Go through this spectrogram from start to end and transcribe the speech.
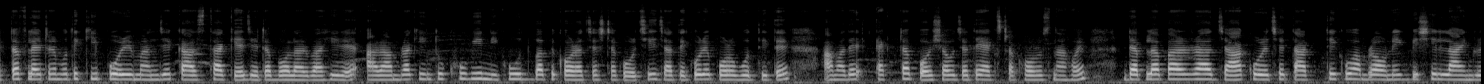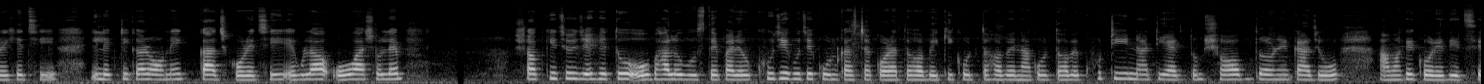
একটা ফ্ল্যাটের মধ্যে কি পরিমাণ যে কাজ থাকে যেটা বলার বাহিরে, আর আমরা কিন্তু খুবই নিখুঁতভাবে করার চেষ্টা করছি যাতে করে পরবর্তীতে আমাদের একটা পয়সাও যাতে এক্সট্রা খরচ না হয়। ডেভেলপাররা যা করেছে তার থেকেও আমরা অনেক বেশি লাইন রেখেছি ইলেকট্রিকার অনেক কাজ করেছি। এগুলা ও আসলে সব কিছুই যেহেতু ও ভালো বুঝতে পারে, ও খুঁজে খুঁজে কোন কাজটা করাতে হবে, কি করতে হবে, না করতে হবে, খুঁটি নাটি একদম সব ধরনের কাজও আমাকে করে দিচ্ছে।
